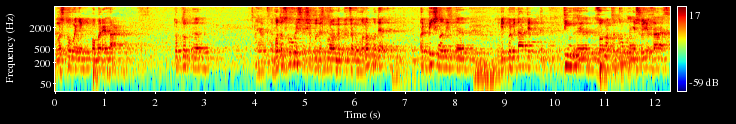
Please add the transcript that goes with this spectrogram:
влаштовані по берегах. Тобто водосховище, що буде створене при цьому, воно буде практично відповідати тим е, зонам затоплення, що є зараз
